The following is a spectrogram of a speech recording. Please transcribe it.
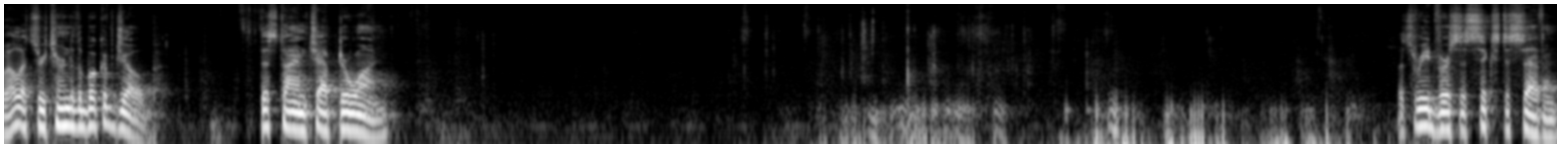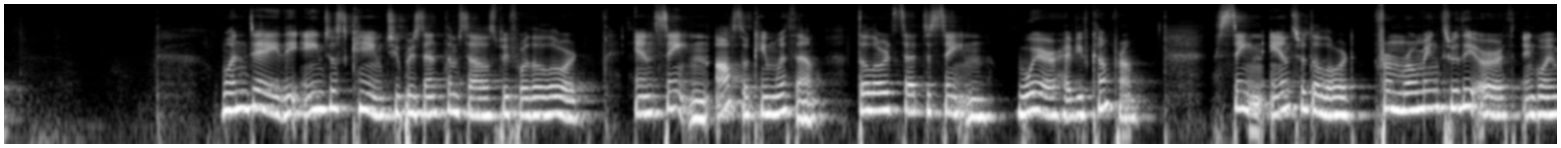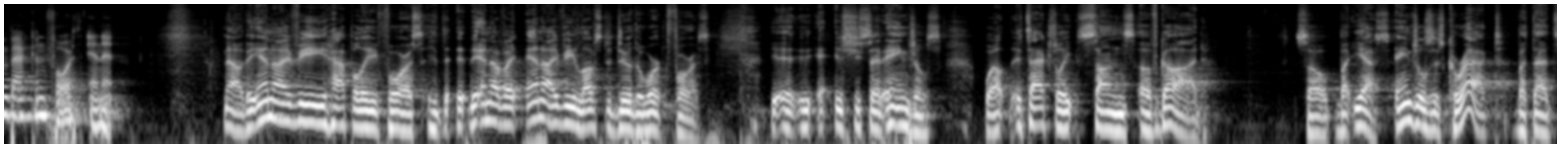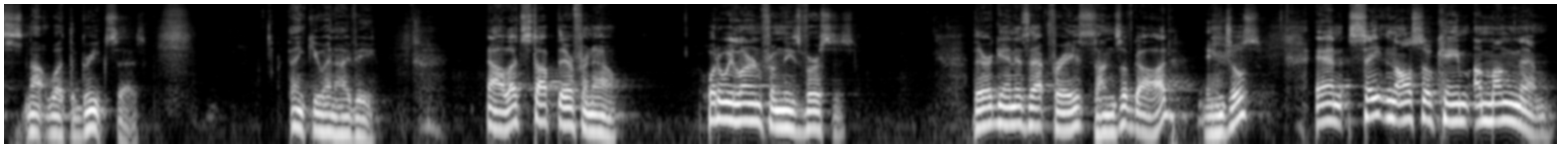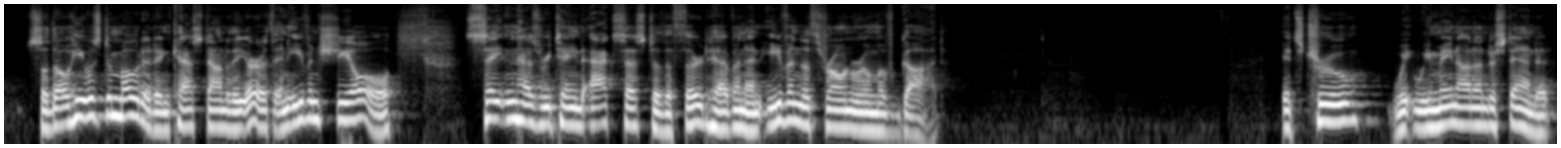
Well, let's return to the book of Job, this time, chapter 1. Let's read verses 6 to 7. One day the angels came to present themselves before the Lord, and Satan also came with them. The Lord said to Satan, Where have you come from? Satan answered the Lord, From roaming through the earth and going back and forth in it. Now, the NIV happily for us, the NIV loves to do the work for us. She said angels. Well, it's actually sons of God. So, but yes, angels is correct, but that's not what the Greek says. Thank you, NIV. Now, let's stop there for now. What do we learn from these verses? There again is that phrase, sons of God, angels. And Satan also came among them. So though he was demoted and cast down to the earth, and even Sheol, Satan has retained access to the third heaven and even the throne room of God. It's true, we, we may not understand it,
